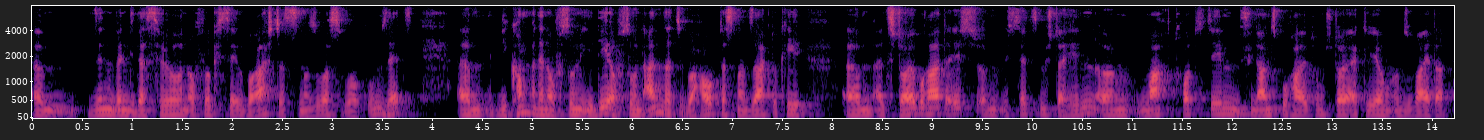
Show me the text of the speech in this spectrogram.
ähm, sind, wenn die das hören, auch wirklich sehr überrascht, dass man sowas überhaupt umsetzt. Ähm, wie kommt man denn auf so eine Idee, auf so einen Ansatz überhaupt, dass man sagt, okay, ähm, als Steuerberater ich, ähm, ich setze mich dahin, mache trotzdem Finanzbuchhaltung, Steuererklärung und so weiter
